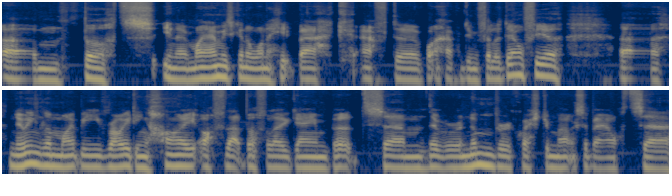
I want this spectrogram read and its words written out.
Um, but you know, Miami's going to want to hit back after what happened in Philadelphia. Uh, New England might be riding high off that Buffalo game, but um, there were a number of question marks about uh,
